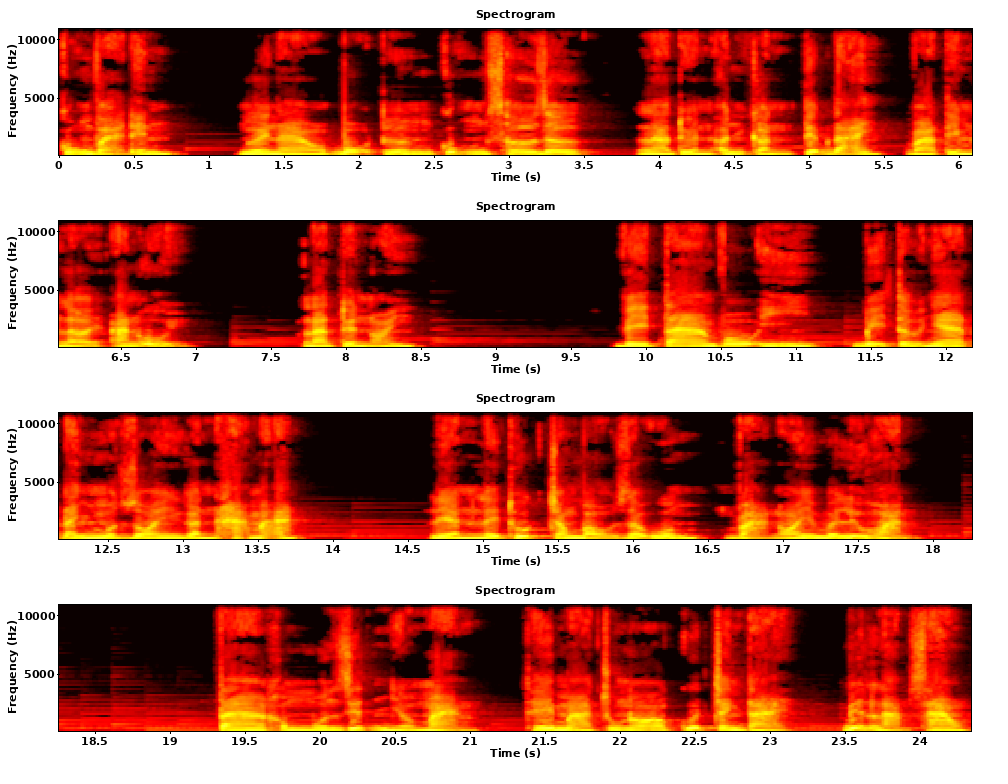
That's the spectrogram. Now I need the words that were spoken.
cũng về đến. Người nào bộ tướng cũng sơ dơ, la tuyên ân cần tiếp đãi và tìm lời an ủi. La tuyên nói, vì ta vô ý bị tử nha đánh một roi gần hạ mã, liền lấy thuốc trong bầu ra uống và nói với lưu hoàn ta không muốn giết nhiều mạng, thế mà chúng nó quyết tranh tài, biết làm sao?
